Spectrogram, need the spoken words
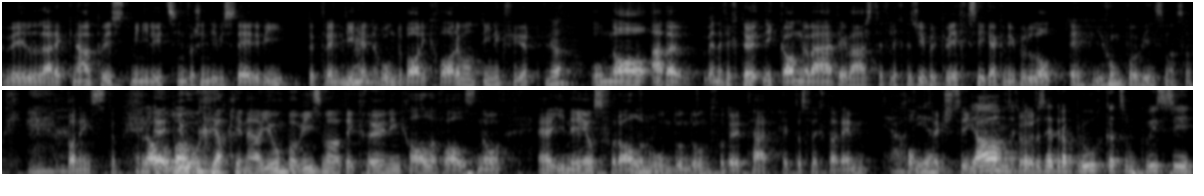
weil er hat genau gewusst, meine Leute sind wahrscheinlich bis dahin dabei. Der Trentin Mhm. hat eine wunderbare Quaremont reingeführt. Ja. Und dann, eben, wenn er vielleicht dort nicht gegangen wäre, dann wäre es vielleicht ein Übergewicht gewesen gegenüber Lot, äh, Jumbo Visma, sorry, Banesto. Äh, Rabobank. Ju- ja, genau, Jumbo Visma, der König allenfalls noch, äh, Ineos vor allem Mhm. und und und. Von dort her hat das vielleicht auch in diesem Ja, Kontext die, Sinn Ja, und gemacht, ich glaube, das hat er auch gebraucht, um gewisse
